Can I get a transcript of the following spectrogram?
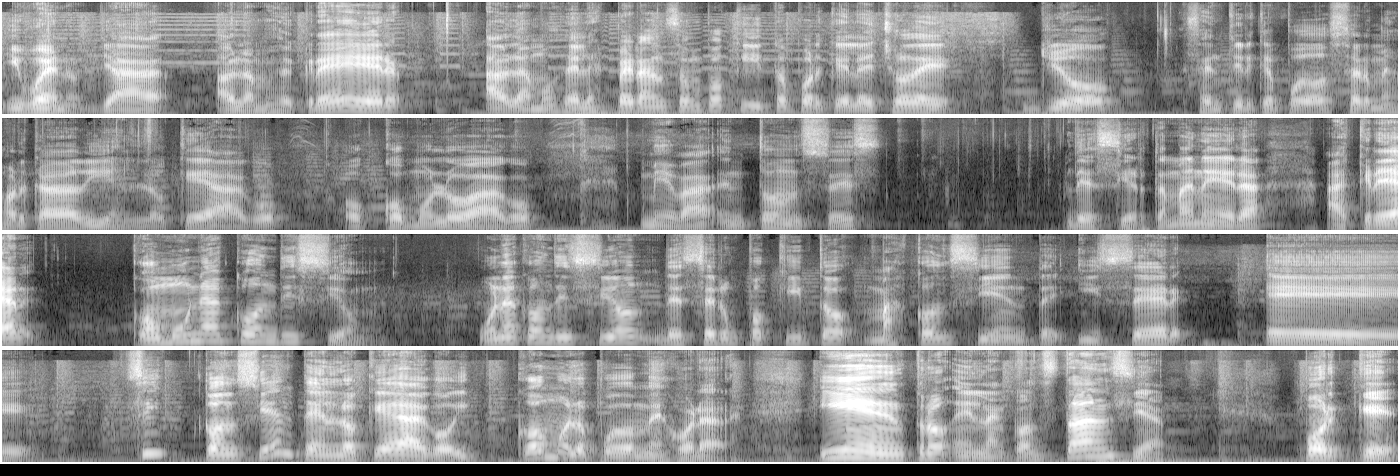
Y bueno, ya hablamos de creer, hablamos de la esperanza un poquito, porque el hecho de yo sentir que puedo ser mejor cada día en lo que hago o cómo lo hago, me va entonces, de cierta manera, a crear como una condición. Una condición de ser un poquito más consciente y ser eh, sí, consciente en lo que hago y cómo lo puedo mejorar. Y entro en la constancia. ¿Por qué?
